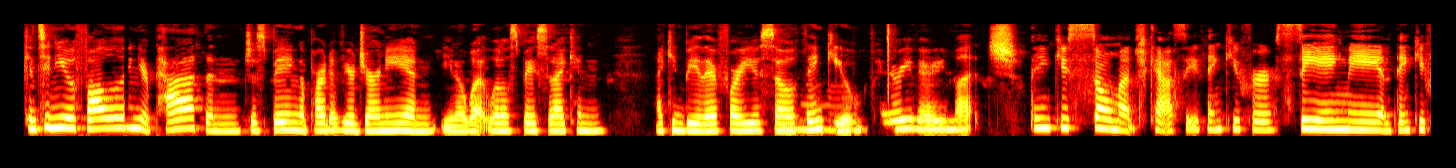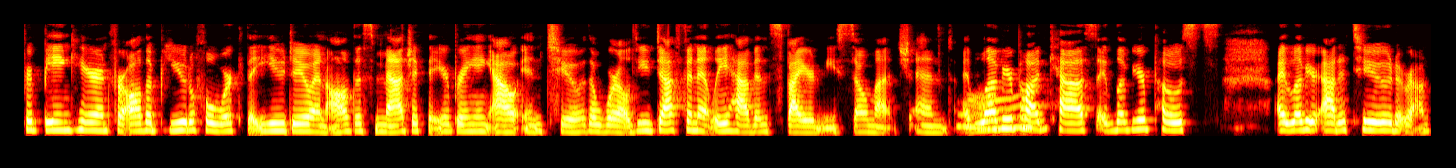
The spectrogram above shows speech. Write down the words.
continue following your path and just being a part of your journey and, you know, what little space that I can I can be there for you. So thank you mm. very, very much. Thank you so much, Kassi. Thank you for seeing me and thank you for being here and for all the beautiful work that you do and all this magic that you're bringing out into the world. You definitely have inspired me so much. And Aww. I love your podcast. I love your posts. I love your attitude around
